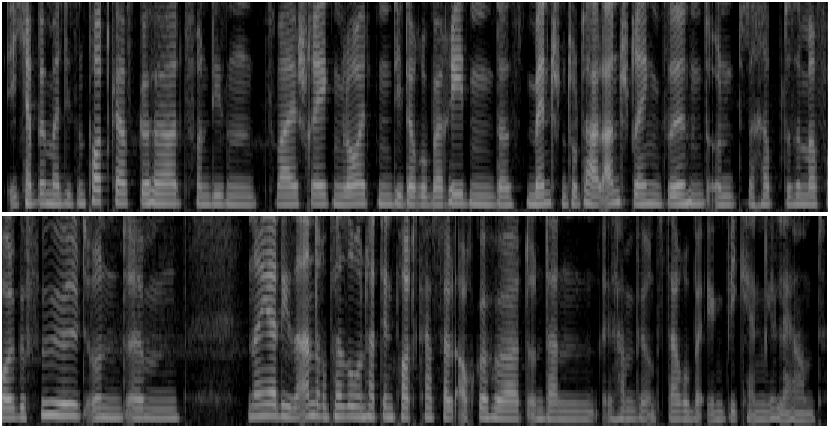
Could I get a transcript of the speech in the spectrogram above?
ich habe immer diesen Podcast gehört von diesen zwei schrägen Leuten, die darüber reden, dass Menschen total anstrengend sind und habe das immer voll gefühlt und ähm, naja, diese andere Person hat den Podcast halt auch gehört und dann haben wir uns darüber irgendwie kennengelernt.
